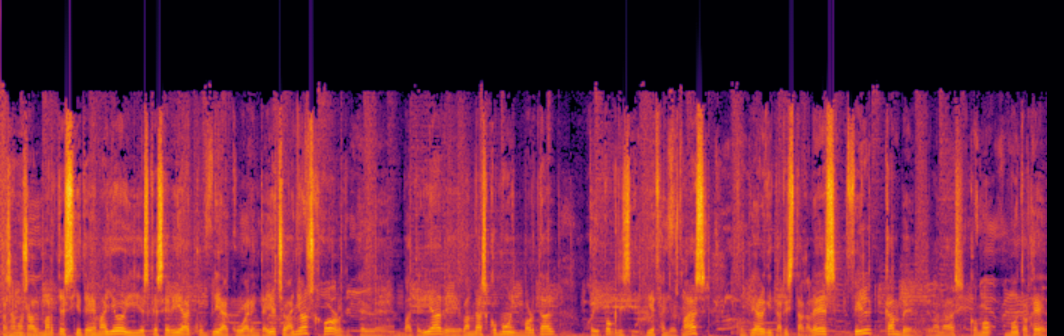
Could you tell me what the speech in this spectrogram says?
Pasamos al martes 7 de mayo y es que ese día cumplía 48 años Horg, el batería de bandas como Immortal o Hypocrisy. 10 años más cumplía el guitarrista galés Phil Campbell de bandas como Motorhead.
